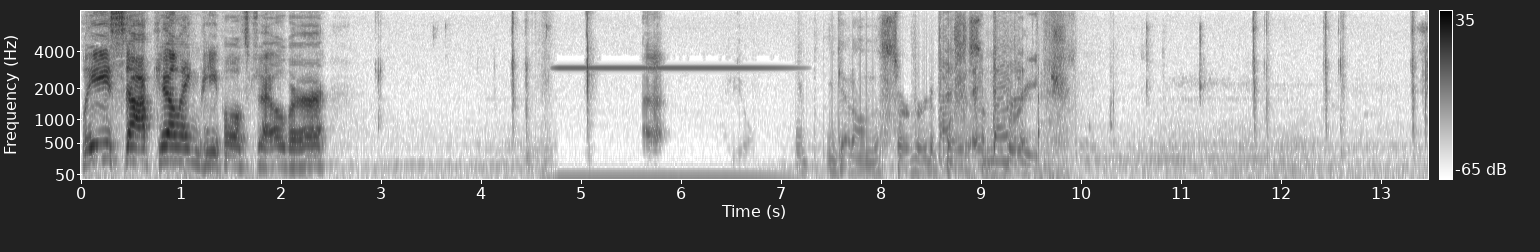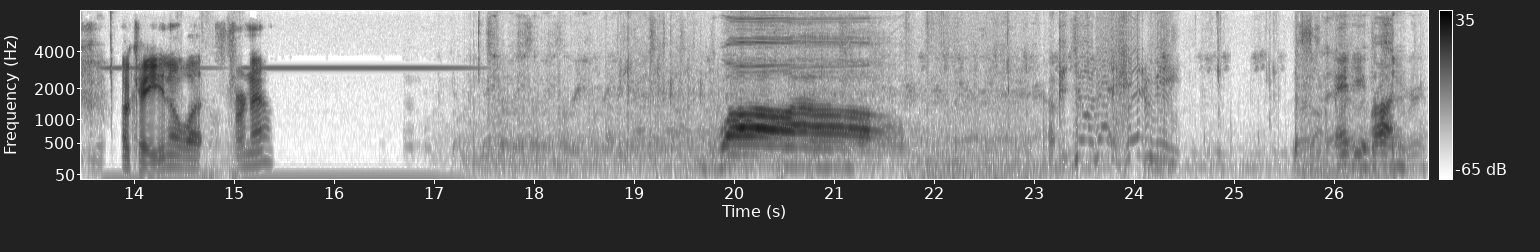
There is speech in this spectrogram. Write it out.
Please stop killing people, Scober. Uh, get on the server to play some breach. Okay, you know what? For now, Wow. Yo, that hit me! This is an Andy, error with the run.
